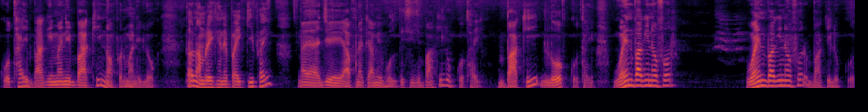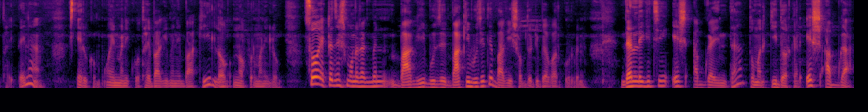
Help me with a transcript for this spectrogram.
কোথায়? বাগি মানে বাকি নফর মানে লোক। তাহলে আমরা এখানে পাই, কি পাই? যে আপনাকে আমি বলতেছি যে বাকি লোক কোথায়? বাকি লোক কোথায়? ওয়েন বাগি নফর ওয়েন বাগি নফর, বাকি লোক কোথায়? তাই না? এরকম ওয়েন মানে কোথায়, বাগি মানে বাকি নফর মানে লোক। সো একটা জিনিস মনে রাখবেন, বাগি বুঝে, বাকি বুঝেতে বাগি শব্দটি ব্যবহার করবেন। দেন লিখেছি, এস আবগা ইনতা, তোমার কি দরকার? এস আবগা,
